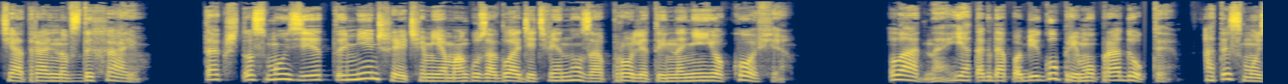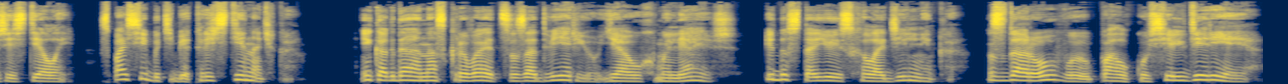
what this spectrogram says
Театрально вздыхаю. Так что смузи это меньшее, чем я могу загладить вину за пролитый на нее кофе. Ладно, я тогда побегу, приму продукты, а ты смузи сделай. Спасибо тебе, Кристиночка. И когда она скрывается за дверью, я ухмыляюсь и достаю из холодильника здоровую палку сельдерея.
